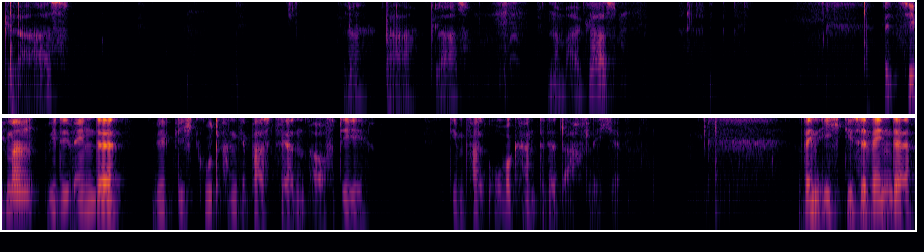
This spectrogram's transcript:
Glas. Na, ah, Glas. Normalglas. Jetzt sieht man, wie die Wände wirklich gut angepasst werden auf die, in dem Fall Oberkante der Dachfläche. Wenn ich diese Wände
